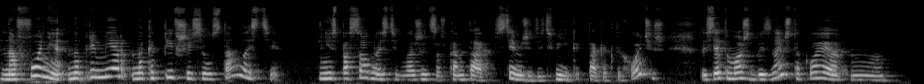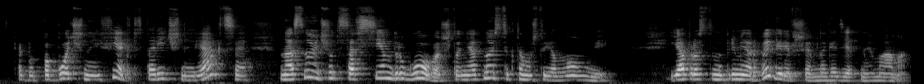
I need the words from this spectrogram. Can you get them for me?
на фоне, например, накопившейся усталости, неспособности вложиться в контакт с теми же детьми, так как ты хочешь. То есть это может быть, знаешь, такое как бы побочный эффект, вторичная реакция на основе чего-то совсем другого, что не относится к тому, что я lonely. Я просто, например, выгоревшая многодетная мама,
